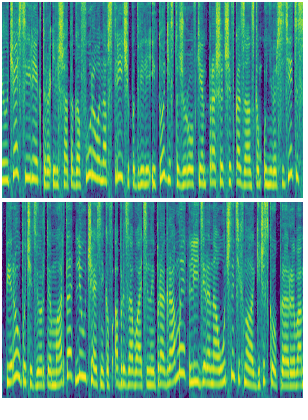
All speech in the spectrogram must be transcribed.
При участии ректора Ильшата Гафурова на встрече подвели итоги стажировки, прошедшей в Казанском университете с 1 по 4 марта для участников образовательной программы «Лидеры научно-технологического прорыва»,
